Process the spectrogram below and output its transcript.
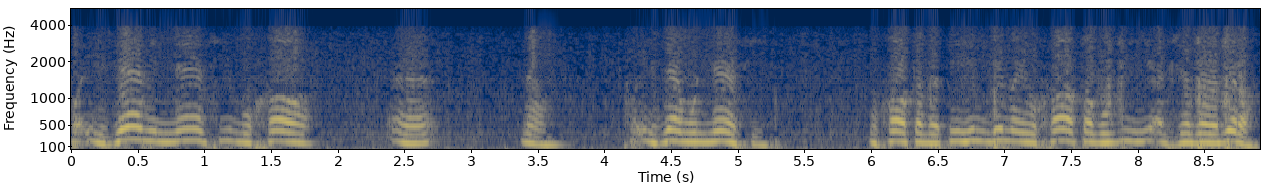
وإلزام الناس مخا آه نعم. وإلزام الناس مخاطبتهم بما يخاطب به الجبابرة.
